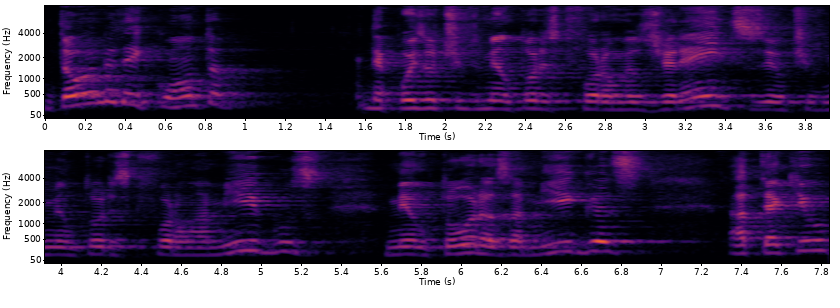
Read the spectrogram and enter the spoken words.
Então eu me dei conta, depois eu tive mentores que foram meus gerentes, eu tive mentores que foram amigos, mentoras, amigas, até que eu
